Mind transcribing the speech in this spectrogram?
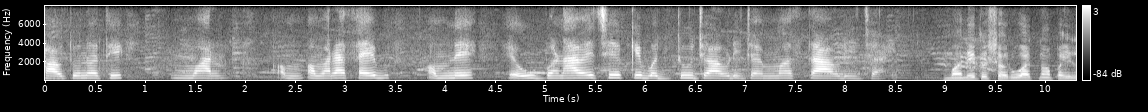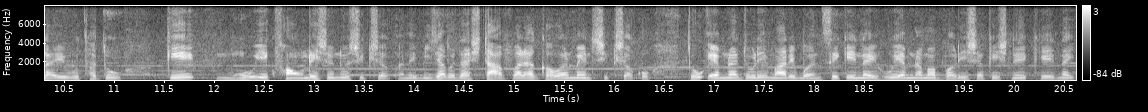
ફાવતું નથી. માર અમારા સાહેબ અમને એવું ભણાવે છે કે બધું જ આવડી જાય, મસ્ત આવડી જાય. મને તો શરૂઆતમાં પહેલાં એવું થતું કે હું એક ફાઉન્ડેશનનો શિક્ષક અને બીજા બધા સ્ટાફવાળા ગવર્મેન્ટ શિક્ષકો. તો એમના જોડે મારે બનશે કે નહીં, હું એમનામાં ભળી શકીશ ને કે નહીં?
